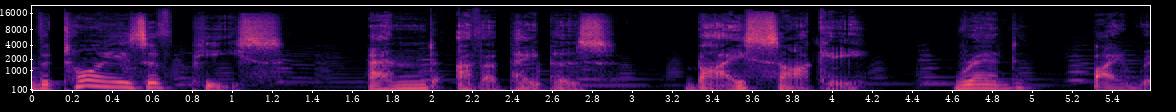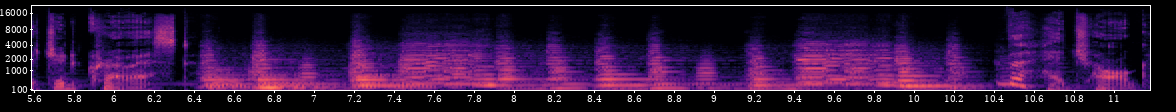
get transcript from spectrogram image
The Toys of Peace and Other Papers by Saki. Read by Richard Crowest. The Hedgehog.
